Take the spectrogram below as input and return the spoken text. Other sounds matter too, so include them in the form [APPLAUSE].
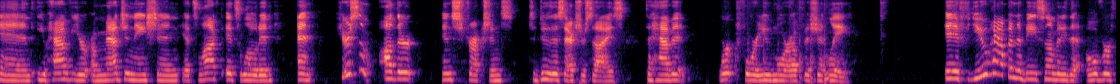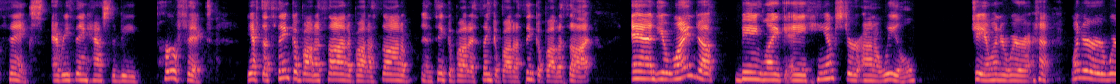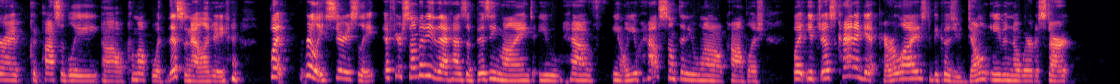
and you have your imagination, it's locked, it's loaded. And here's some other instructions to do this exercise to have it work for you more efficiently. If you happen to be somebody that overthinks, everything has to be perfect. You have to think about a thought, about a thought, and think about a think about a think about a thought and you wind up being like a hamster on a wheel. Gee, I wonder where wonder where I could possibly uh, come up with this analogy. [LAUGHS] but really, seriously, if you're somebody that has a busy mind, you have you know you have something you want to accomplish, but you just kind of get paralyzed because you don't even know where to start.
